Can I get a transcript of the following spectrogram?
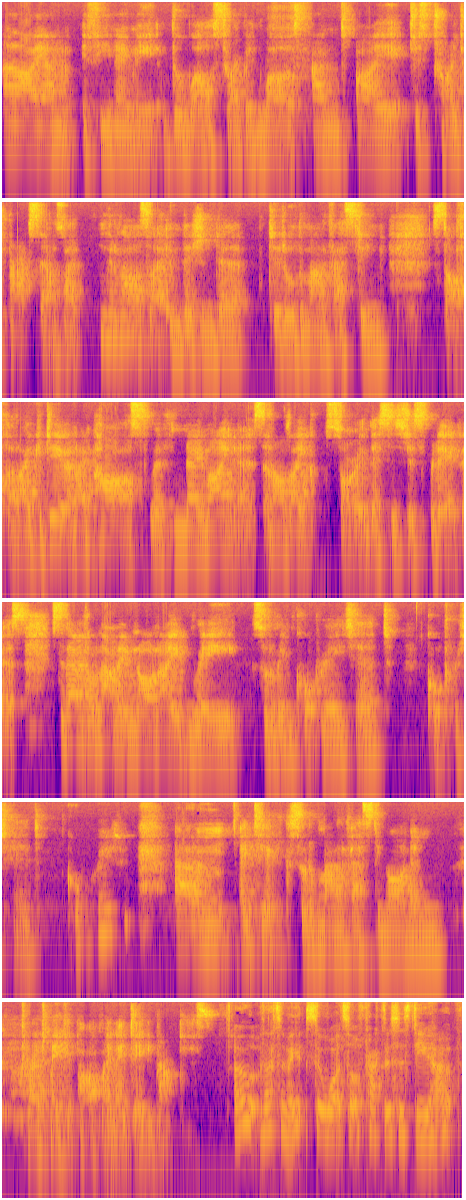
and I am, if you know me, the worst driver in the world. And I just tried to practice it. I was like, I'm going to pass. I envisioned it, did all the manifesting stuff that I could do, and I passed with no minors. And I was like, sorry, this is just ridiculous. So then from that moment on, I really sort of incorporated, incorporated incorporated. Um, I took sort of manifesting on and tried to make it part of my like, daily practice. Oh, that's amazing. So, what sort of practices do you have?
